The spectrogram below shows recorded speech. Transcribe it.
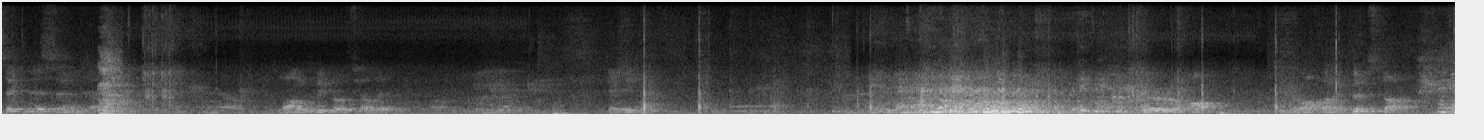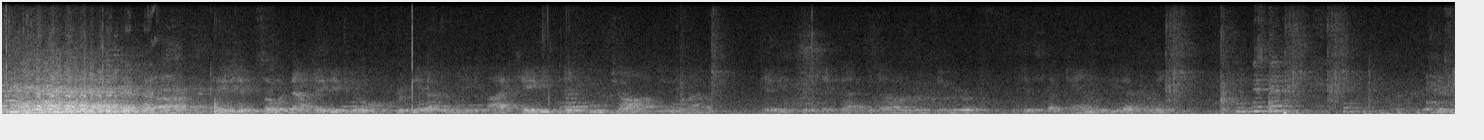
sickness and health, as long as we both shall live. Katie? We're off, we're off on a good start. Uh, Katie, so now Katie, if you'll repeat after me, I, Katie, take you, Jon, to be my husband. Katie, please take that, put that on the finger of his left hand, repeat after me. This is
